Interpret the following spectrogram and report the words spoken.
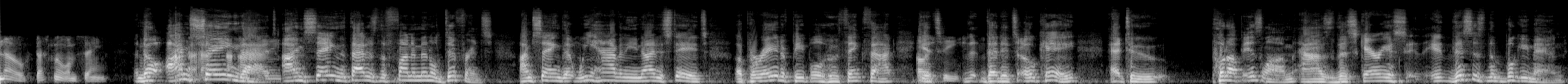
No, that's not what I'm saying. No, I'm saying that. I'm saying that that is the fundamental difference. I'm saying that we have in the United States a parade of people who think that Oh, it's th- that it's okay uh, to put up Islam as the scariest. It, this is the boogeyman.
